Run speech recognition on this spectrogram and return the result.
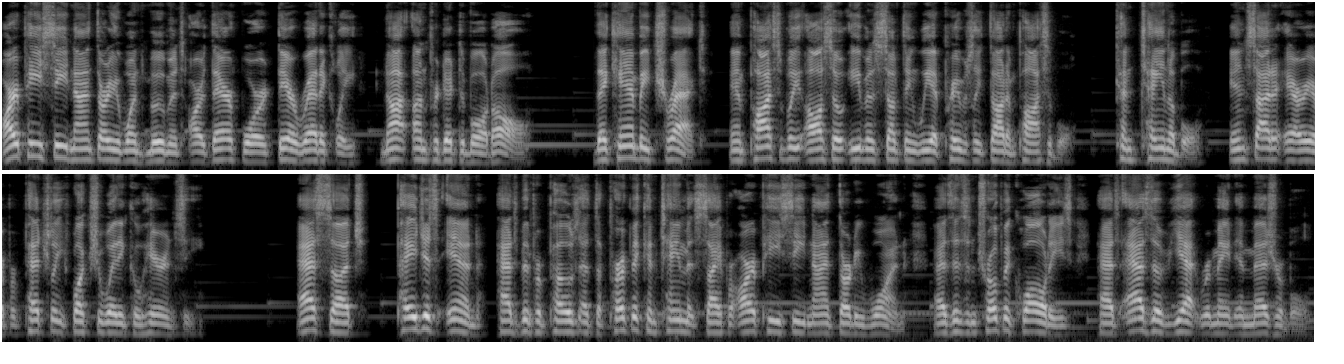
RPC-931's movements are therefore, theoretically, not unpredictable at all. They can be tracked, and possibly also even something we had previously thought impossible containable, inside an area of perpetually fluctuating coherency. As such, Page's End has been proposed as the perfect containment site for RPC-931, as its entropic qualities has as of yet remained immeasurable.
